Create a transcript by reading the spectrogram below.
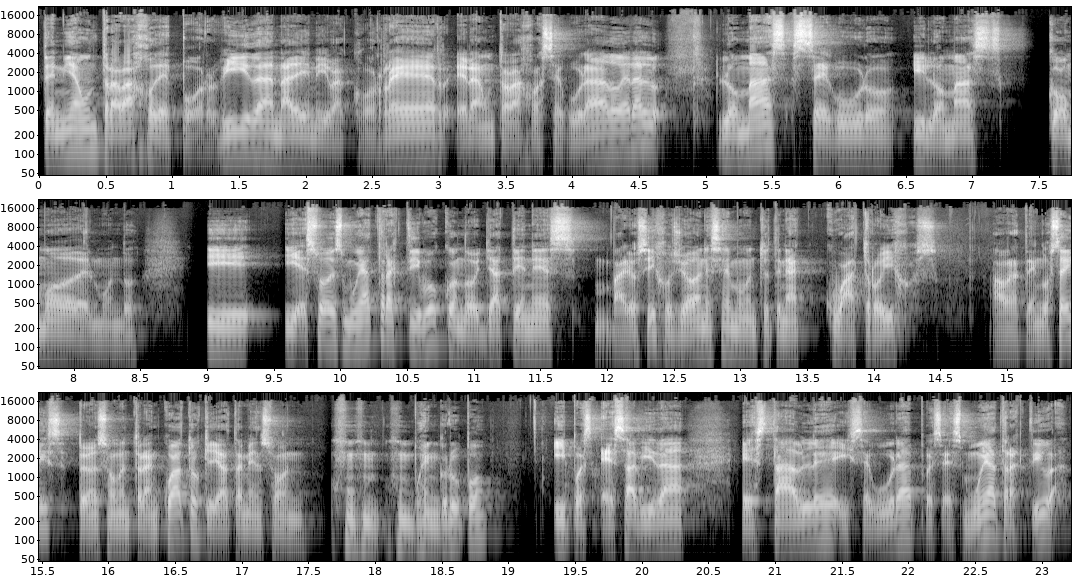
tenía un trabajo de por vida, nadie me iba a correr, era un trabajo asegurado, era lo, más seguro y lo más cómodo del mundo. Y, y, eso es muy atractivo cuando ya tienes varios hijos. Yo en ese momento tenía cuatro hijos. Ahora tengo seis, pero en ese momento eran cuatro, que ya también son un buen grupo. Y pues esa vida estable y segura pues es muy atractiva.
